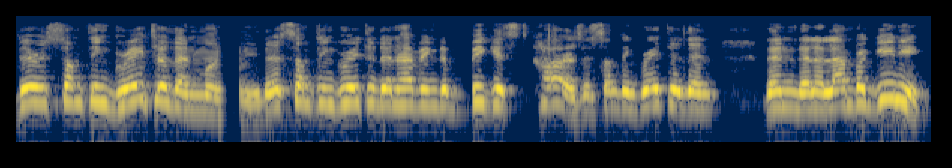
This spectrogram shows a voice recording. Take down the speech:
there is something greater than money. There's something greater than having the biggest cars. There's something greater than, than, than a Lamborghini.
